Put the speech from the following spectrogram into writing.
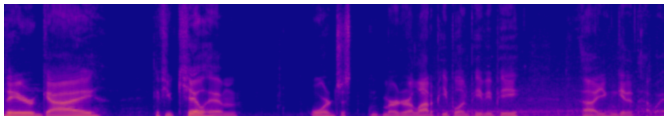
Their guy, if you kill him, or just murder a lot of people in PvP, uh, you can get it that way.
